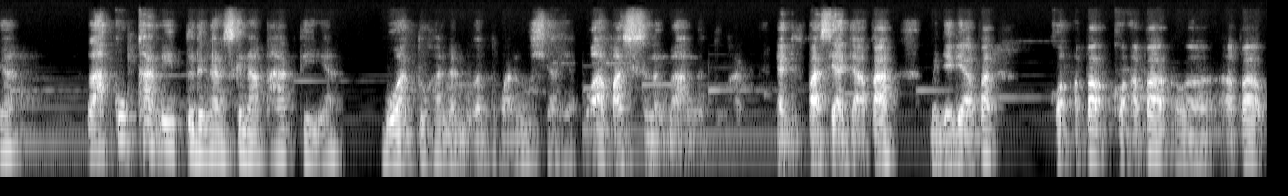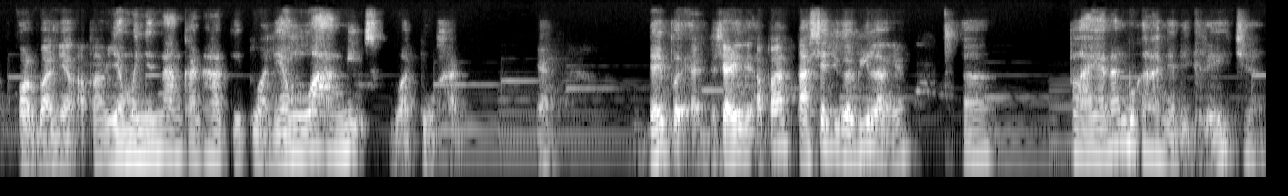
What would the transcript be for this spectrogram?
Ya, lakukan itu dengan segenap hati ya. Buat Tuhan dan bukan untuk manusia ya. Wah, pasti senang banget Tuhan. Dan pasti ada apa? Menjadi apa? Apa apa eh, apa korban yang apa yang menyenangkan hati Tuhan, yang wangi buat Tuhan. Ya. Jadi, jadi apa? Tasya juga bilang ya, eh, pelayanan bukan hanya di gereja,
